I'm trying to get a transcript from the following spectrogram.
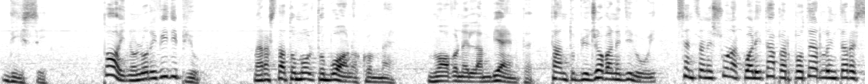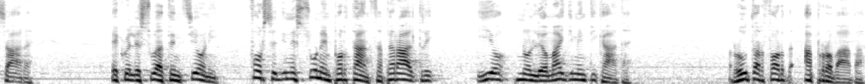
dissi. Poi non lo rividi più, ma era stato molto buono con me, nuovo nell'ambiente, tanto più giovane di lui, senza nessuna qualità per poterlo interessare. E quelle sue attenzioni, forse di nessuna importanza per altri, io non le ho mai dimenticate. Rutherford approvava.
